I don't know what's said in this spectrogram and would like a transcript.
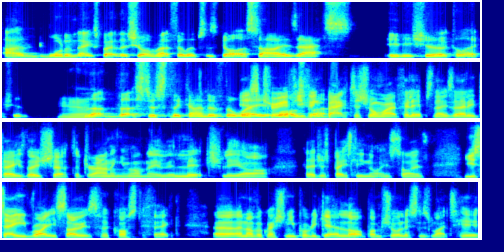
I wouldn't expect that Shaun Wright-Phillips has got a size S in his shirt collection. Yeah. That that's just the kind of the way. It's true. It if you think back to Shaun Wright-Phillips in those early days, those shirts are drowning him, aren't they? They literally are. They're just basically not his size. You say rightly so. It's for cost effect. Uh, another question you probably get a lot, but I'm sure listeners would like to hear.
